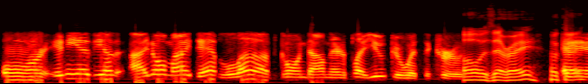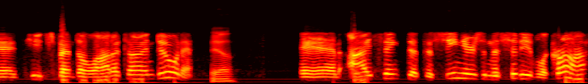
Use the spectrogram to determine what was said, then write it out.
or any of the other. I know my dad loved going down there to play euchre with the crew, Oh, is that right? Okay. and he spent a lot of time doing it. yeah. And I think that the seniors in the city of La Crosse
